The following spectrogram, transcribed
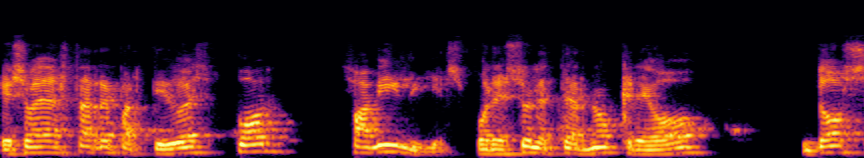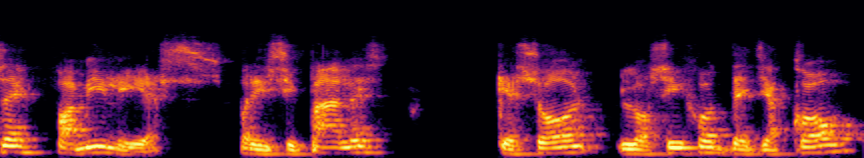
Eso ya está repartido es por familias. Por eso el Eterno creó doce familias principales que son los hijos de Jacob,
